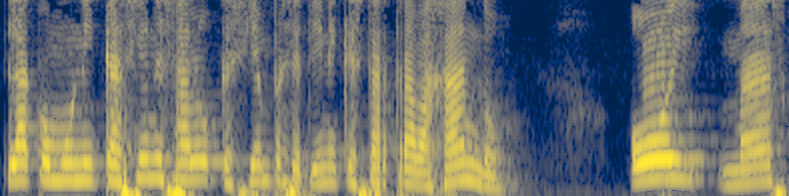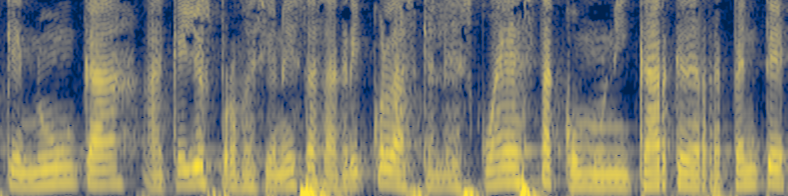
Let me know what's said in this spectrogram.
la comunicación es algo que siempre se tiene que estar trabajando. Hoy más que nunca, aquellos profesionistas agrícolas que les cuesta comunicar, que de repente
